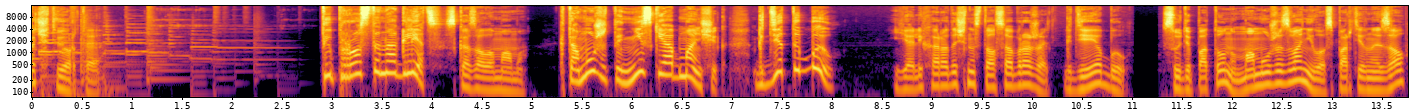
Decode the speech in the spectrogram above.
Глава четвертая. «Ты просто наглец!» — сказала мама. «К тому же ты низкий обманщик! Где ты был?» Я лихорадочно стал соображать, где я был. Судя по тону, мама уже звонила в спортивный зал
